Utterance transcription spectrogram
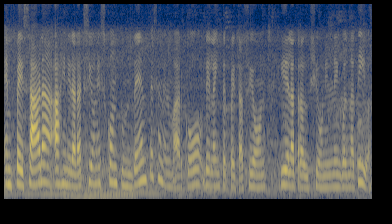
empezar a, generar acciones contundentes en el marco de la interpretación y de la traducción en lenguas nativas.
